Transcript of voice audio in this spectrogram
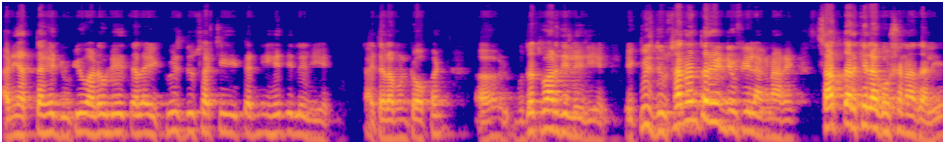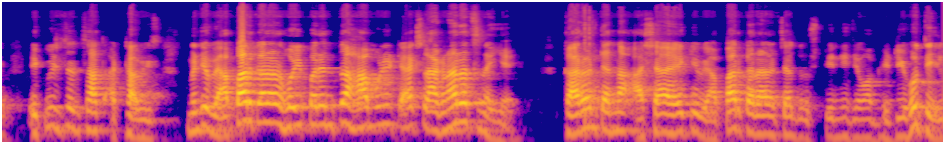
आणि आत्ता हे ड्युटी वाढवली आहे त्याला एकवीस दिवसाची त्यांनी हे दिलेली आहे. काय त्याला म्हणतो आपण मुदतवाढ दिलेली आहे. एकवीस दिवसानंतर ही ड्युटी लागणार आहे. सात तारखेला घोषणा झाली आहे. एकवीस सात अठ्ठावीस. म्हणजे व्यापार करार होईपर्यंत हा मुळी टॅक्स लागणारच नाही आहे कारण त्यांना आशा आहे की व्यापार कराराच्या दृष्टीने जेव्हा भेटी होतील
